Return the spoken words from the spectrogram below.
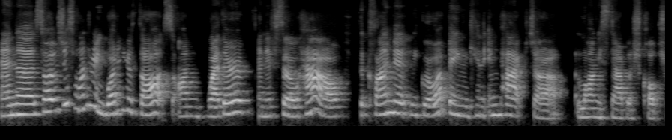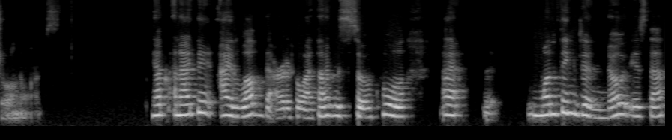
And uh, so I was just wondering, what are your thoughts on whether, and if so, how the climate we grow up in can impact uh, long established cultural norms? Yep. And I think I love the article. I thought it was so cool. Uh, one thing to note is that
